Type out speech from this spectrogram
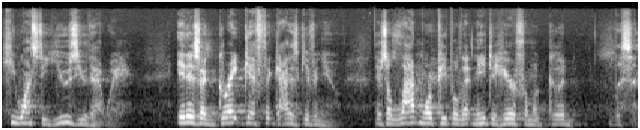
He wants to use you that way. It is a great gift that God has given you. There's a lot more people that need to hear from a good listener.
